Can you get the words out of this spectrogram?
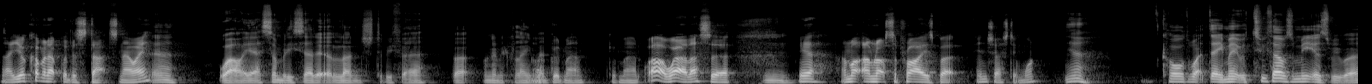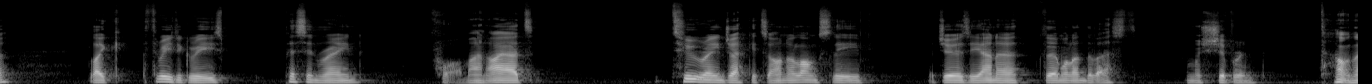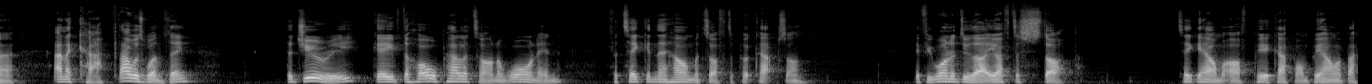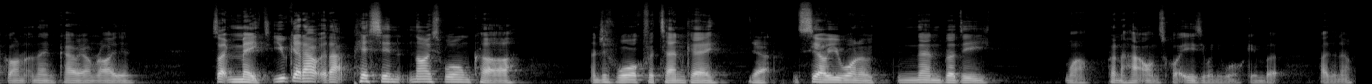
now you're coming up with the stats now, eh? Yeah. Well, yeah, somebody said it at lunch, to be fair, but I'm going to claim Oh, it. good man, good man. Oh wow, that's a yeah. I'm not I'm not surprised, but interesting one. Yeah. Cold, wet day. Mate, with 2,000 metres we were, like three degrees, pissing rain. Oh, man, I had two rain jackets on, a long sleeve, a jersey, and a thermal undervest, and was shivering down there. And a cap. That was one thing. The jury gave the whole peloton a warning for taking their helmets off to put caps on. If you want to do that, you have to stop, take your helmet off, put your cap on, put your helmet back on, and then carry on riding. It's like, mate, you get out of that pissing, nice warm car and just walk for 10k Yeah, and see how you want to. And then bloody, well, putting a hat on is quite easy when you're walking, but I don't know.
